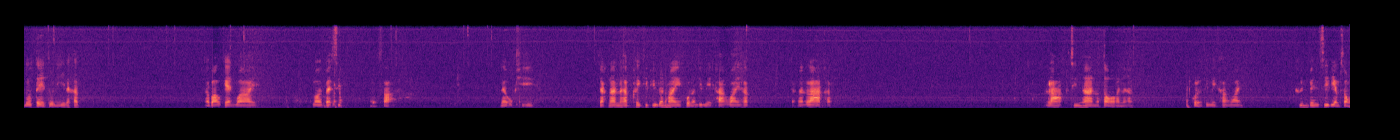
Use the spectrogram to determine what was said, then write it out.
โรเตตตัวนี้นะครับ about แกน y 180 องศา แล้วโอเค จากนั้นนะครับ คลิกที่ผิวด้านในกด Ultimate ค้างไว้ครับ จากนั้นลากครับ ลากชิ้นงานมาต่อกันนะครับ กด Ultimate ค้างไว้ ขึ้นเป็นสี่เหลี่ยมสอง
